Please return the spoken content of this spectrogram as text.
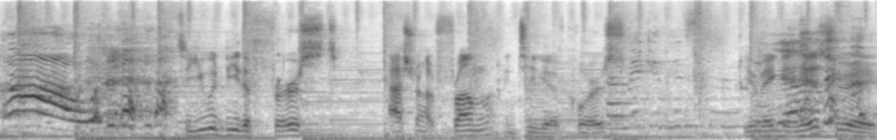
wow! so you would be the first astronaut from Antigua, of course. I'm making history. You're making yeah. history.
